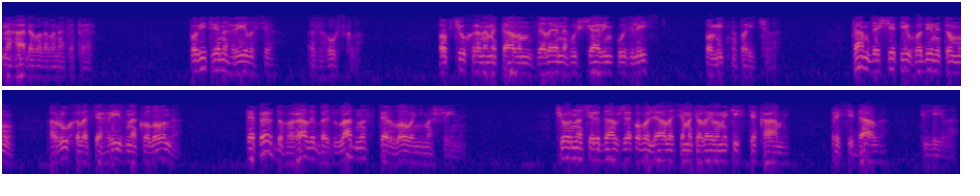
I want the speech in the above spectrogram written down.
нагадувала вона тепер. Повітря нагрілося, згускло. Обчухрана металом зелена гущавінь узлізь помітно порічила. Там, де ще півгодини тому рухалася грізна колона, тепер догорали безладно стерловані машини. Чорна череда вже оголялася металевими кістяками, присідала, тліла.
